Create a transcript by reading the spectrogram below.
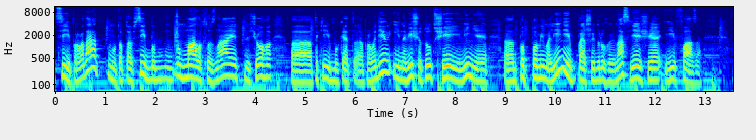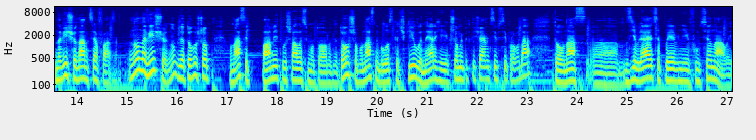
ці провода, ну тобто всі ну, мало хто знає для чого е, такий букет е, проводів, і навіщо тут ще й лінії, е, помімо лінії першої, другої, у нас є ще і фаза. Навіщо нам ця фаза? Ну навіщо? Ну для того, щоб у нас і пам'ять лишалась у мотору, для того, щоб у нас не було скачків енергії. Якщо ми підключаємо ці всі провода, то у нас е, з'являються певні функціонали.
